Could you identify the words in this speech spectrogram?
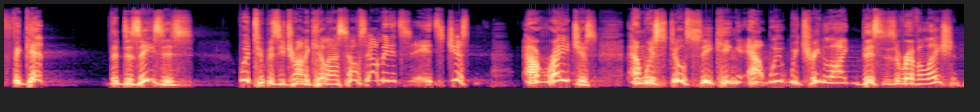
forget the diseases. We're too busy trying to kill ourselves. I mean, it's, it's just outrageous. And we're still seeking out. We, we treat like this is a revelation.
